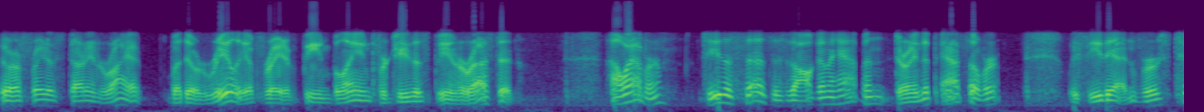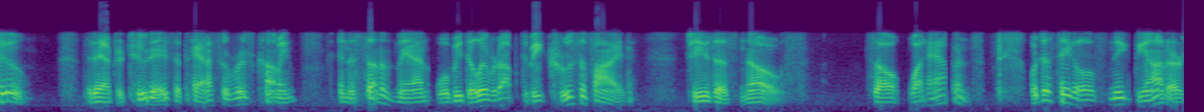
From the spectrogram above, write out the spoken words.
They were afraid of starting a riot, but they were really afraid of being blamed for Jesus being arrested. However, Jesus says this is all going to happen during the Passover. We see that in verse 2 that after two days the Passover is coming, and the Son of Man will be delivered up to be crucified. Jesus knows. So, what happens? We'll just take a little sneak beyond our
